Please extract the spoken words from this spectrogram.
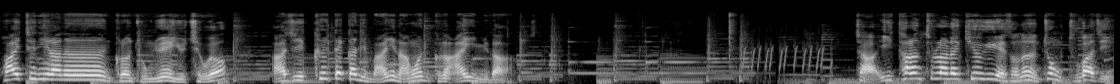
화이트니라는 그런 종류의 유체고요. 아직 클 때까지 많이 남은 그런 아이입니다 자, 이 타란툴라를 키우기 위해서는 총 두 가지,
